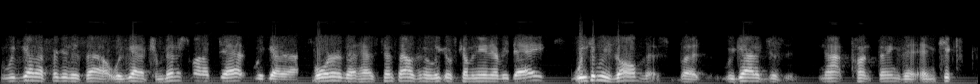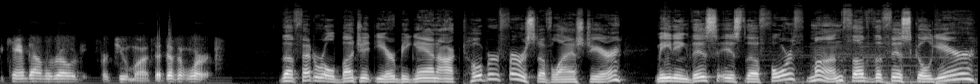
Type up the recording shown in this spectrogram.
We've got to figure this out. We've got a tremendous amount of debt. We've got a border that has 10,000 illegals coming in every day. We can resolve this, but we got to just not punt things and kick the can down the road for two months. That doesn't work. The federal budget year began October 1st of last year, meaning this is the fourth month of the fiscal year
